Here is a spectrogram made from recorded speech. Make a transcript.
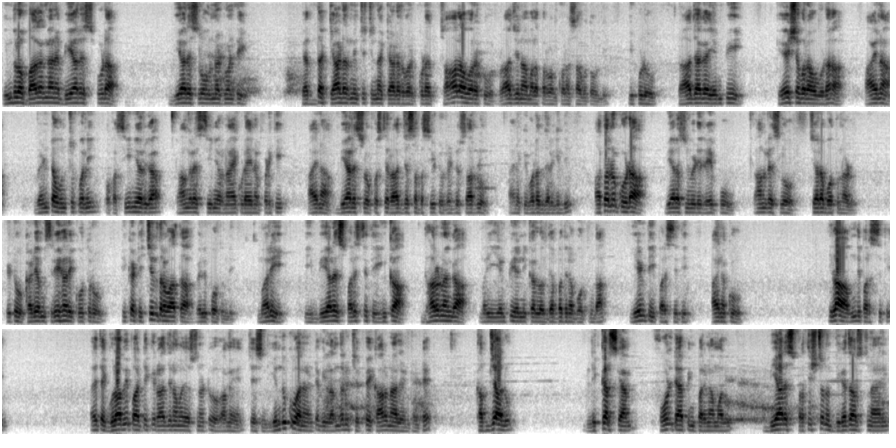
ఇందులో భాగంగానే బీఆర్ఎస్ కూడా బీఆర్ఎస్లో ఉన్నటువంటి పెద్ద క్యాడర్ నుంచి చిన్న క్యాడర్ వరకు కూడా చాలా వరకు రాజీనామాల పర్వం కొనసాగుతోంది. ఇప్పుడు తాజాగా ఎంపీ కేశవరావు కూడా ఆయన వెంట ఉంచుకొని ఒక సీనియర్గా కాంగ్రెస్ సీనియర్ నాయకుడు అయినప్పటికీ ఆయన బీఆర్ఎస్లోకి వస్తే రాజ్యసభ సీటు రెండుసార్లు ఆయనకి ఇవ్వడం జరిగింది. అతను కూడా బీఆర్ఎస్ను వీడి రేపు కాంగ్రెస్లో చేరబోతున్నాడు. ఇటు కడియం శ్రీహరి కూతురు టికెట్ ఇచ్చిన తర్వాత వెళ్ళిపోతుంది. మరి ఈ బీఆర్ఎస్ పరిస్థితి ఇంకా దారుణంగా మరి ఎంపీ ఎన్నికల్లో దెబ్బతినబోతుందా? ఏంటి ఈ పరిస్థితి? ఆయనకు ఇలా ఉంది పరిస్థితి. అయితే గులాబీ పార్టీకి రాజీనామా చేస్తున్నట్టు ఆమె చేసింది. ఎందుకు అని అంటే వీళ్ళందరూ చెప్పే కారణాలు ఏంటంటే కబ్జాలు లిక్కర్ స్కామ్ ఫోన్ ట్యాపింగ్ పరిణామాలు బీఆర్ఎస్ ప్రతిష్టను దిగజారుస్తున్నాయని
